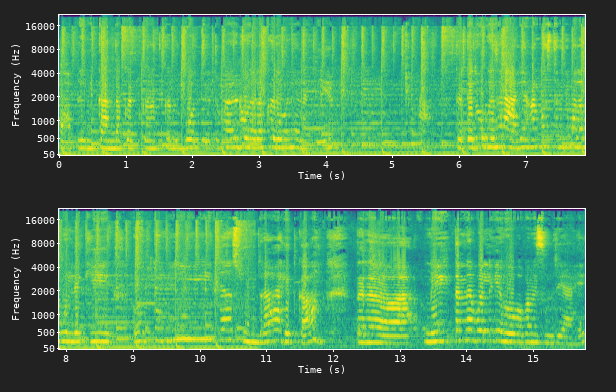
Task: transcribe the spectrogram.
बापरे मी कांदा कट करत करत बोलते तर माझ्या डोळ्याला कडवण यायला लागली हा तर ते दोघं जण आले आणि मस्त मला बोलले की तुम्ही त्या सुंदरा आहेत का? तर मी त्यांना बोलले की हो बाबा मी सुंदरी आहे.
